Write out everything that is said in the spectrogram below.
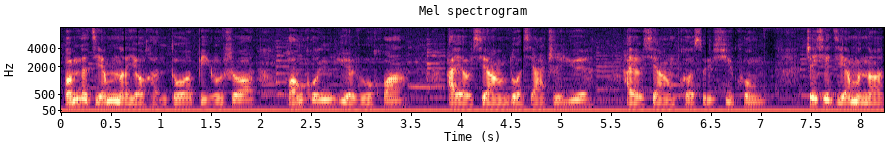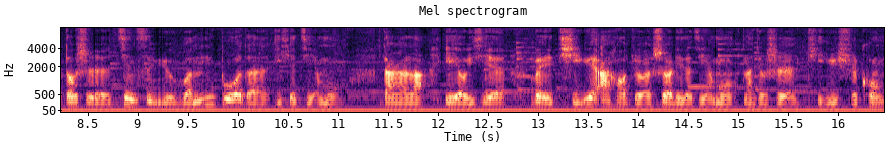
我们的节目呢有很多，比如说《黄昏月如花》，还有像《落霞之约》，还有像《破碎虚空》这些节目呢，都是近似于文播的一些节目。当然了，也有一些为体育爱好者设立的节目，那就是《体育时空》。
